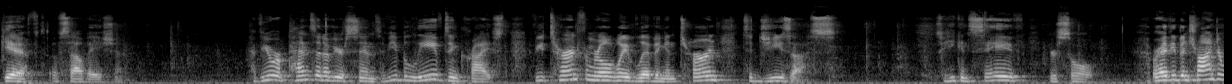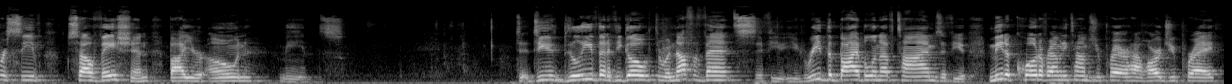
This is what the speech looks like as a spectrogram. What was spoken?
gift of salvation? Have you repented of your sins? Have you believed in Christ? Have you turned from your old way of living and turned to Jesus so he can save your soul? Or have you been trying to receive salvation by your own means? Do you believe that if you go through enough events, if you, you read the Bible enough times, if you meet a quota for how many times you pray or how hard you pray,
